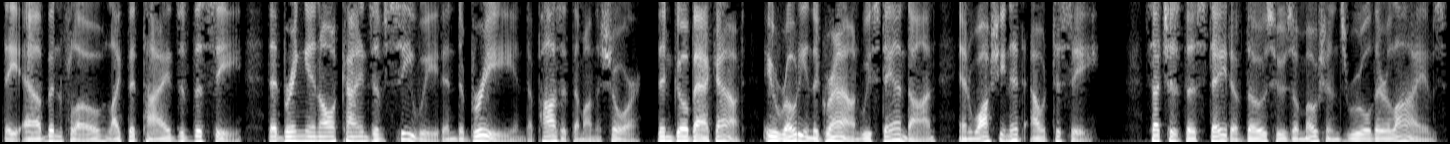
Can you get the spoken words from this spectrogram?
They ebb and flow like the tides of the sea that bring in all kinds of seaweed and debris and deposit them on the shore, then go back out, eroding the ground we stand on and washing it out to sea. Such is the state of those whose emotions rule their lives.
